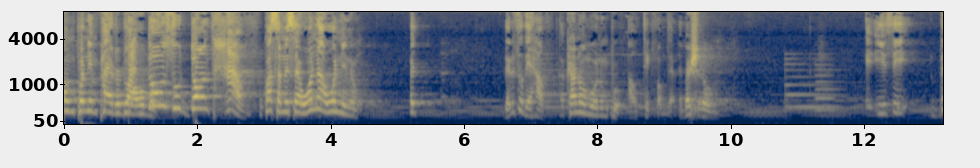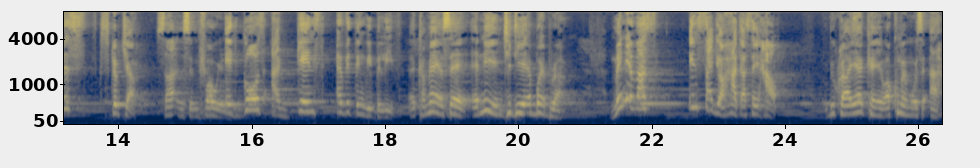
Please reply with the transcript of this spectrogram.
wo mpo ne mpae dodoɔ a But those who don't have, nokwasɛm ne sɛ wɔn a wɔnni no the little they have, kakra na ɔma wɔ no mpo I'll take from them. You see, this scripture, saa nsɛmfo awei no it goes against everything we believe. ɛkame yɛ sɛ ɛne yɛn gyidie ɛbɔ abira Many of us inside your heart are saying, How? obi koraa yɛka yɛn wakoma mu sɛ ah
